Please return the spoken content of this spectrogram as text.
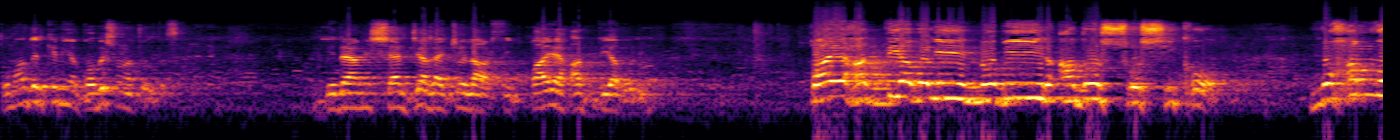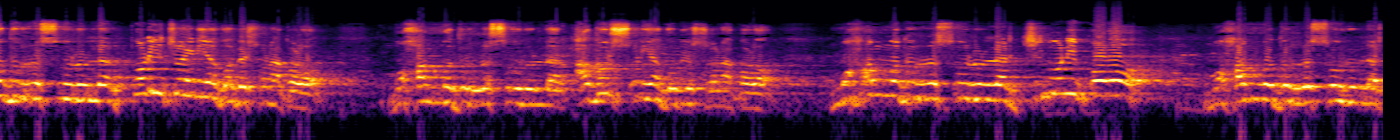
তোমাদেরকে নিয়ে গবেষণা চলতেছে। বিদায় আমি শেষ জায়গায় চলে আসছি, পায়ে হাত দিয়া বলি। পায়ে হাত দিয়া বলি, নবীর আদর্শ শিখো। মোহাম্মদুর রসুল্লাহর পরিচয় নিয়ে গবেষণা করো। মোহাম্মদুর রসুল্লাহর আদর্শ নিয়ে গবেষণা করো। মোহাম্মদুর রসুল্লাহর জীবনী পড়ো, মোহাম্মদুর রসুল্লাহর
